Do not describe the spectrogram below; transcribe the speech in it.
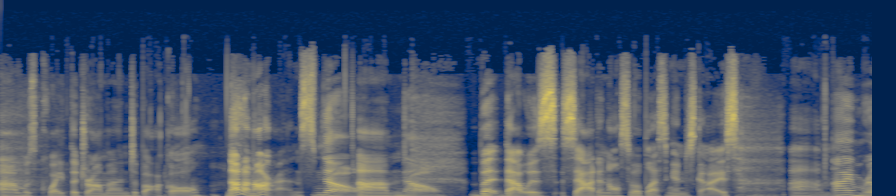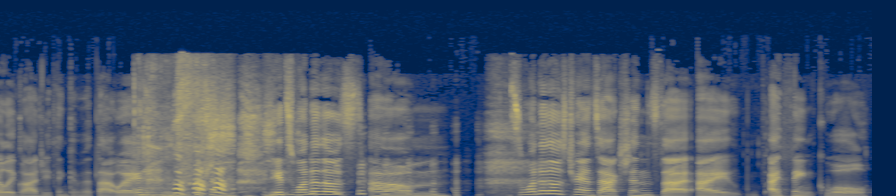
um, was quite the drama and debacle. Not on our ends, No. Um, no. But that was sad and also a blessing in disguise. Um, I'm really glad you think of it that way. it's one of those um it's one of those transactions that I I think will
